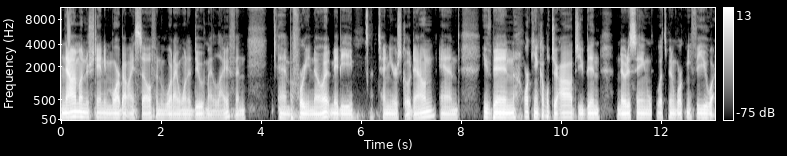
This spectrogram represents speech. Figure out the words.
now I'm understanding more about myself and what I want to do with my life and and before you know it, maybe 10 years go down and you've been working a couple jobs, you've been noticing what's been working for you, what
